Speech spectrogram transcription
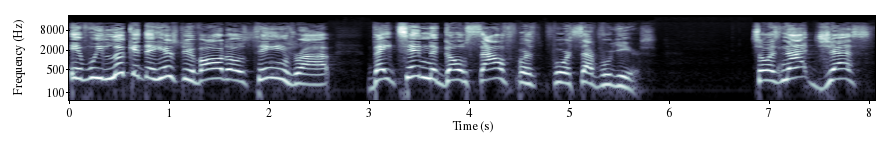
if we look at the history of all those teams, Rob, they tend to go south for for several years. So it's not just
